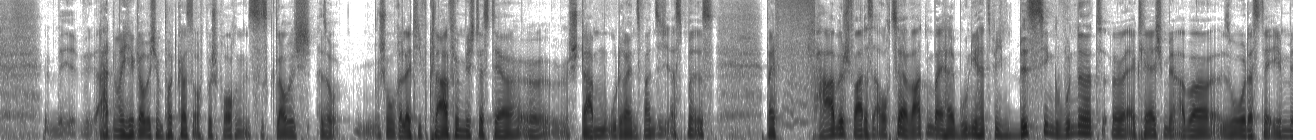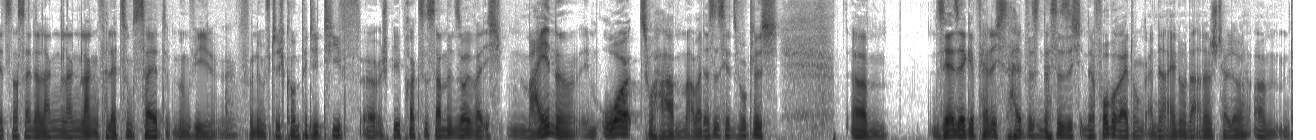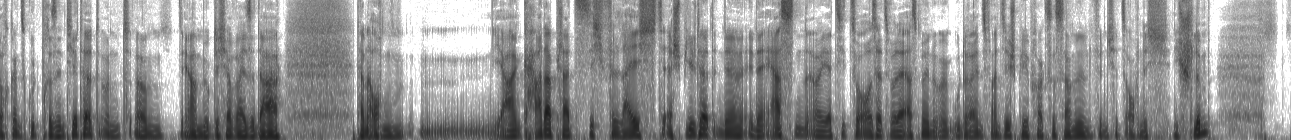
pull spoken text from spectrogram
hatten wir hier, glaube ich, im Podcast auch besprochen, ist es, glaube ich, also schon relativ klar für mich, dass der äh, Stamm U23 erstmal ist. Bei Fabisch war das auch zu erwarten, bei Halbuni hat es mich ein bisschen gewundert, äh, erkläre ich mir aber so, dass der eben jetzt nach seiner langen, langen, langen Verletzungszeit irgendwie vernünftig kompetitiv äh, Spielpraxis sammeln soll weil ich meine im Ohr zu haben, aber das ist jetzt wirklich ähm, sehr, sehr gefährliches Halbwissen, dass er sich in der Vorbereitung an der einen oder anderen Stelle ähm, doch ganz gut präsentiert hat und ähm, ja, möglicherweise da dann auch ein, ja, ein Kaderplatz sich vielleicht erspielt hat in der, in der ersten. Aber jetzt sieht so aus, als würde er erstmal in U23 Spielpraxis sammeln. Finde ich jetzt auch nicht, nicht schlimm.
